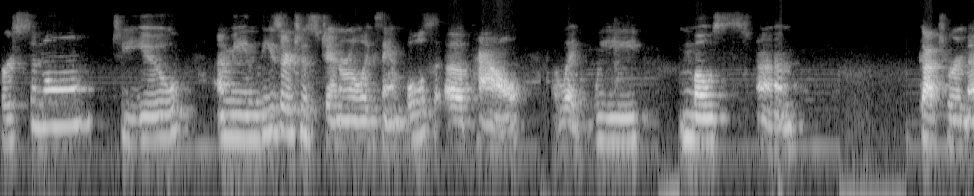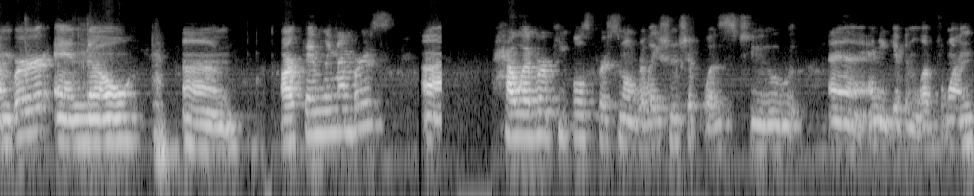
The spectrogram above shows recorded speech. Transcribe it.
personal to you I mean, these are just general examples of how, like, we most um, got to remember and know um, our family members. Um, however, people's personal relationship was to uh, any given loved one,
